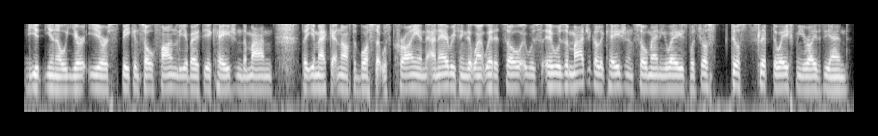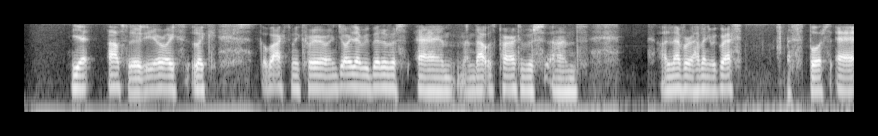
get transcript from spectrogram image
you, you know you're you're speaking so fondly about the occasion, the man that you met getting off the bus that was crying, and everything that went with it. So it was it was a magical occasion in so many ways, but just just slipped away from you right at the end. Yeah, absolutely. You're right. Like, go back to my career. I enjoyed every bit of it, um, and that was part of it. And I'll never have any regret. But uh,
